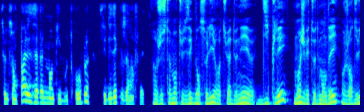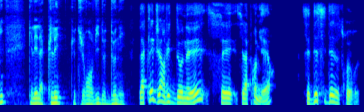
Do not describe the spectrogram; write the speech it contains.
Ce ne sont pas les événements qui vous troublent, c'est l'idée que vous en faites. Alors justement, tu disais que dans ce livre, tu as donné 10 euh, clés. Moi, je vais te demander aujourd'hui, quelle est la clé que tu auras envie de donner? La clé que j'ai envie de donner, c'est la première, c'est décider d'être heureux.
